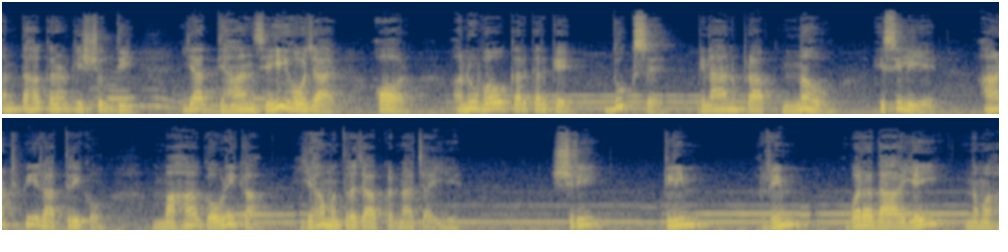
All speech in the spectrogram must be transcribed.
अंतकरण की शुद्धि या ध्यान से ही हो जाए और अनुभव कर करके दुख से ज्ञान प्राप्त न हो इसीलिए आठवीं रात्रि को महागौरी का यह मंत्र जाप करना चाहिए श्री क्लीं ह्रीं वरदायै नमः।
